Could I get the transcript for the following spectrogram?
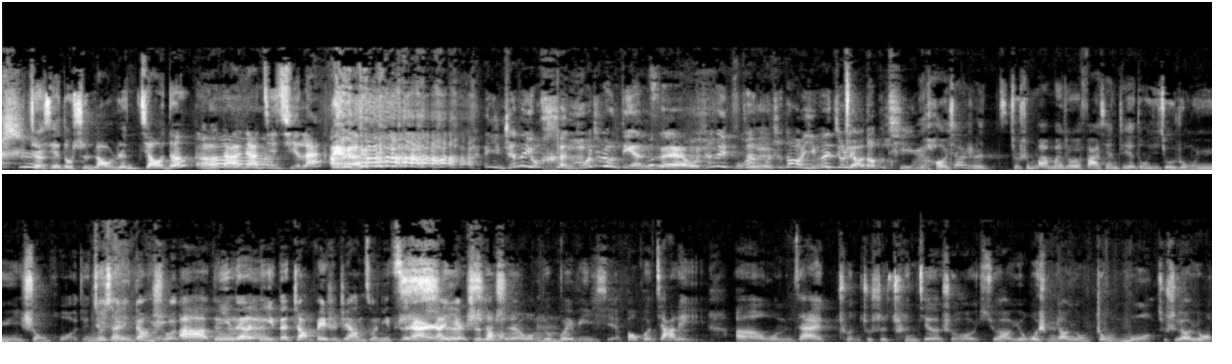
是，这些都是老人教的，然后大家记起来。你真的有很多这种点子哎，我真的不问不知道，一问就聊到不停。好像是，就是慢慢就会发现这些东西就融于你生活，就就像你刚说的啊，你的你的长辈是这样做，你自然而然也知道。是，我们就规避一些，包括家里，呃，我们在春就是春节的时候就要用，为什么要用重墨？就是要用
